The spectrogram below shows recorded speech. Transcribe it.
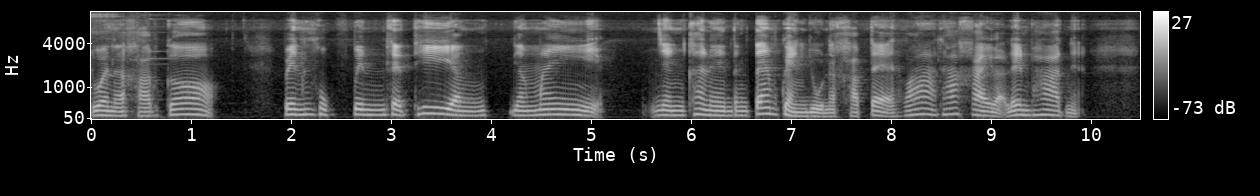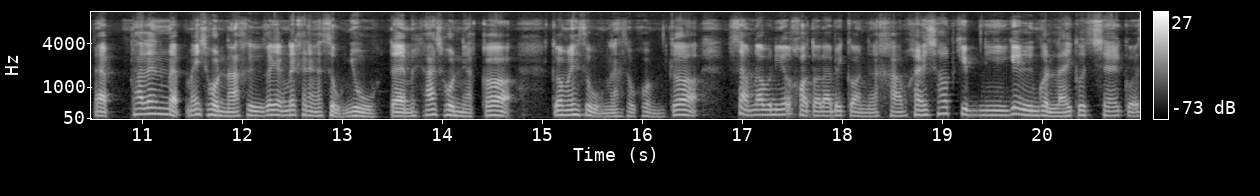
ด้วยนะครับ ก็เป็นคุกเป็นเซตที่ยังยังไม่ ยังคะแนนตั้งแต้มแกว่งอยู่นะครับ แต่ว่าถ้าใครแบบเล่นพลาดเนี่ย แบบถ้าเล่นแบบไม่ชนนะคือ ก็ยังได้คะแนนสูงอยู่ แต่ถ้าชนเนี่ยก็ก็ไม่สูงนะทุกคนก็สำหรับวันนี้ก็ขอตัวลาไปก่อนนะครับ ใครชอบคลิปนี้ก็อย่าลืมกดไลค์กดแชร์กด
